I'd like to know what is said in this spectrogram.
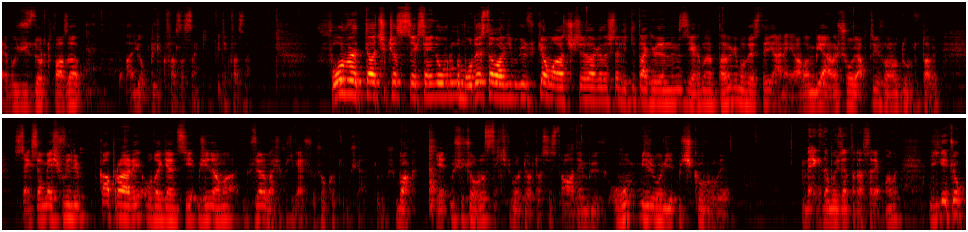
E, bu 104 fazla yok bir fazla sanki. Bir fazla. Forvet'te açıkçası 87 overall'da Modeste var gibi gözüküyor ama açıkçası arkadaşlar ligi takip edenleriniz yakından tanır ki Modeste'yi. Yani adam bir ara show yaptı sonra durdu tabi. 85 William. Caprari o da kendisi 77 ama güzel başlamış. Gerçi o çok kötüymüş ya. Durmuş. Bak 73 overall 8 gol 4 asist. Adem Büyük. 11 gol 72 overall. Belki de bu yüzden transfer yapmalı. Lige çok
